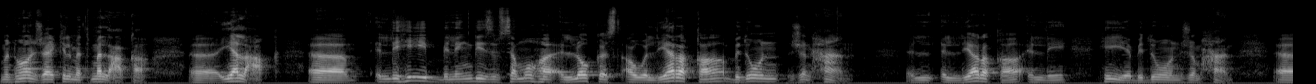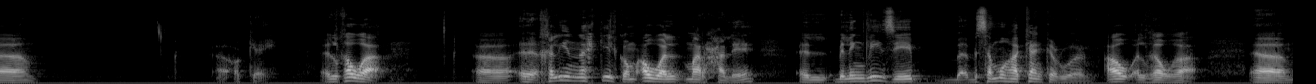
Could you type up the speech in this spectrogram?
من هون جاي كلمة ملعقة. يلعق. اللي هي بالإنجليزي بسموها ال locust أو اليرقة بدون جنحان. اليرقة اللي هي بدون جنحان. آه okay. الغوغاء. آه خلينا نحكي لكم أول مرحلة. بالإنجليزي بسموها cankerworm أو الغوغاء. آه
